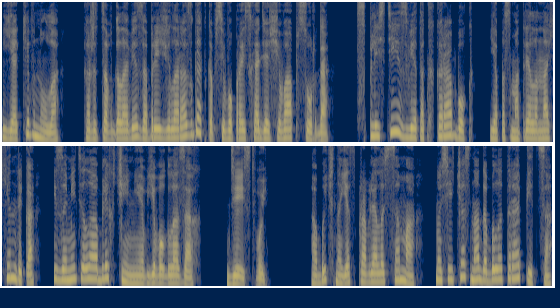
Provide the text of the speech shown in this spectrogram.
Я кивнула. Кажется, в голове забрежила разгадка всего происходящего абсурда. Сплести из веток коробок. Я посмотрела на Хенрика и заметила облегчение в его глазах. «Действуй». Обычно я справлялась сама, но сейчас надо было торопиться.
